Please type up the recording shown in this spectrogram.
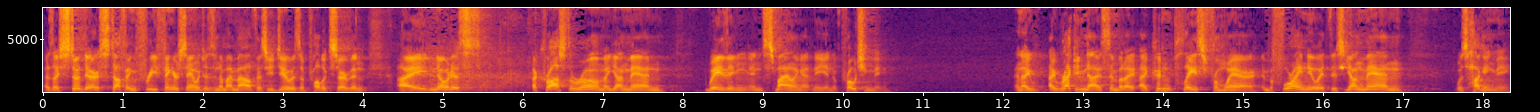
as I stood there stuffing free finger sandwiches into my mouth, as you do as a public servant, I noticed across the room a young man waving and smiling at me and approaching me. And I, I recognized him, but I, I couldn't place from where. And before I knew it, this young man was hugging me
